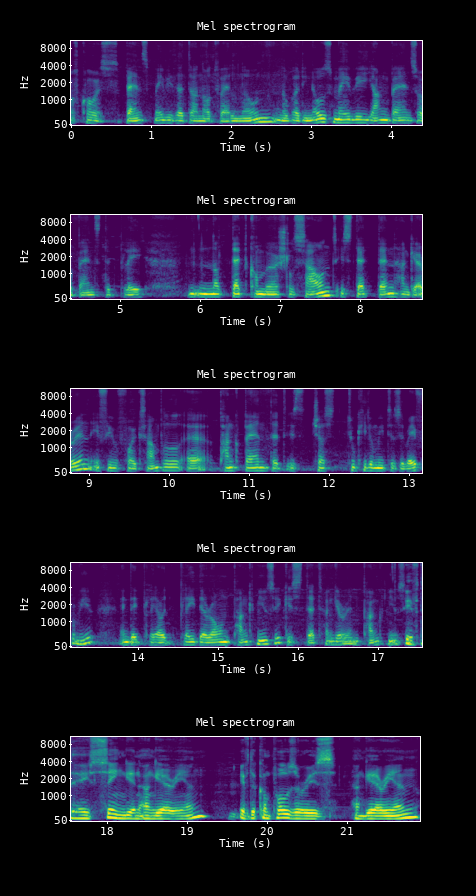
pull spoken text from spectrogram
of course. Bands maybe that are not well known, nobody knows. Maybe young bands or bands that play not that commercial sound. Is that then Hungarian? If you, for example, a punk band that is just two kilometers away from here and they play out, play their own punk music, is that Hungarian punk music? If they sing in Hungarian, mm. if the composer is Hungarian,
